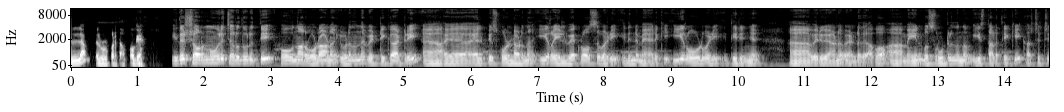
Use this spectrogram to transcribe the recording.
എല്ലാം ഇതിൽ ഉൾപ്പെടുത്താം. ഓക്കെ ഇത് ഷൊർണൂർ ചെറുതുരുത്തി പോകുന്ന റോഡാണ് ഇവിടെ നിന്ന് വെട്ടിക്കാട്ടി എൽ പി സ്കൂളിന്റെ അവിടുന്ന് ഈ റെയിൽവേ ക്രോസ് വഴി ഇതിന്റെ മേലേക്ക് ഈ റോഡ് വഴി തിരിഞ്ഞ് വരികയാണ് വേണ്ടത്. അപ്പോൾ മെയിൻ ബസ് റൂട്ടിൽ നിന്നും ഈ സ്ഥലത്തേക്ക് കഷ്ടിച്ച്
